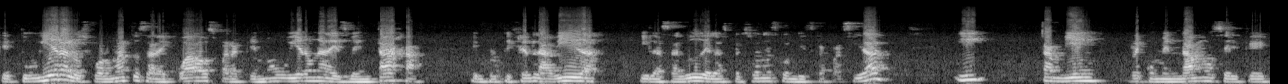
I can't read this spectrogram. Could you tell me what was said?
que tuviera los formatos adecuados para que no hubiera una desventaja en proteger la vida y la salud de las personas con discapacidad. Y también recomendamos el que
